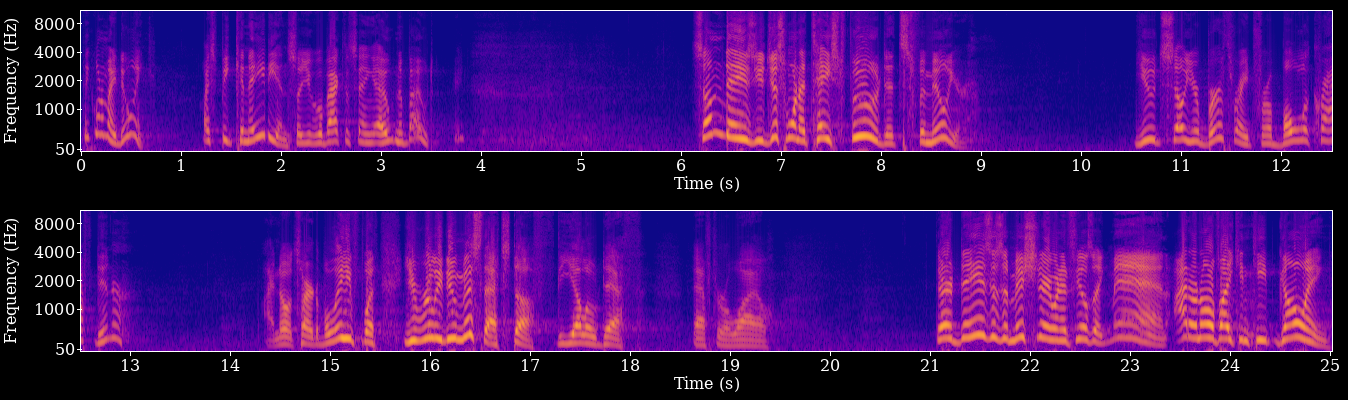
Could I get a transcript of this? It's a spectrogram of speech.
Think, what am I doing? I speak Canadian, so you go back to saying out and about. Right? Some days you just want to taste food that's familiar. You'd sell your birthright for a bowl of Kraft dinner. I know it's hard to believe, but you really do miss that stuff, the yellow death, after a while. There are days as a missionary when it feels like, man, I don't know if I can keep going.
